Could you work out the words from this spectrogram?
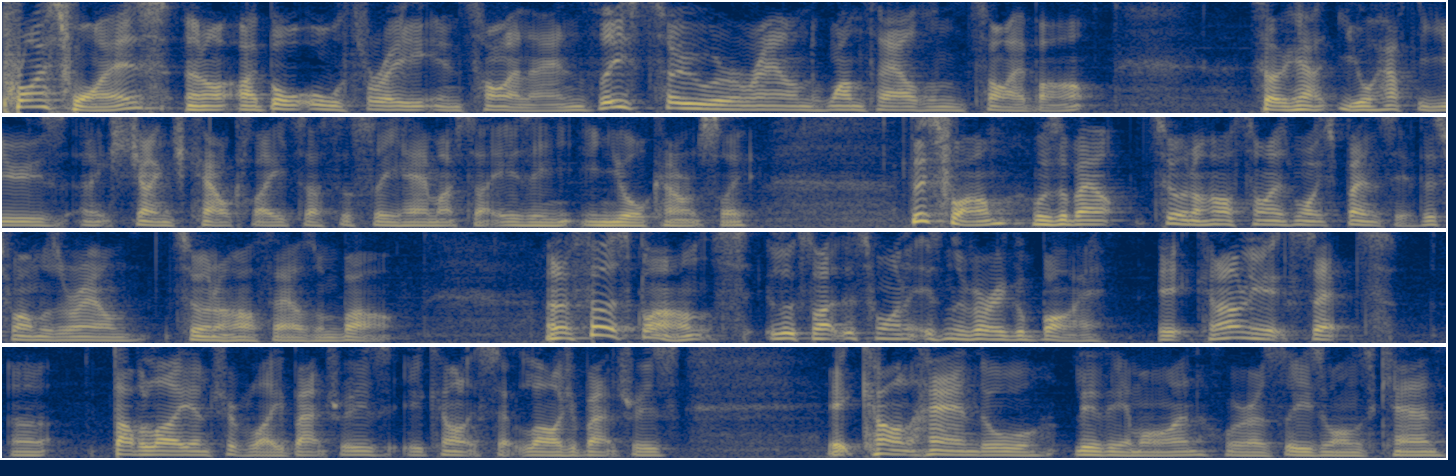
Price wise, and I, I, bought all three in Thailand, these two were around 1,000 Thai baht. So you'll have to use an exchange calculator to see how much that is in, in your currency. This one was about two and a half times more expensive. This one was around two and a half thousand baht. And at first glance, it looks like this one isn't a very good buy. It can only accept uh, AA and AAA batteries. It can't accept larger batteries. It can't handle lithium ion, whereas these ones can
